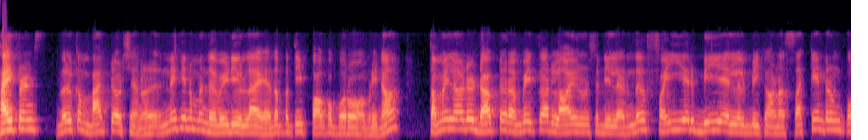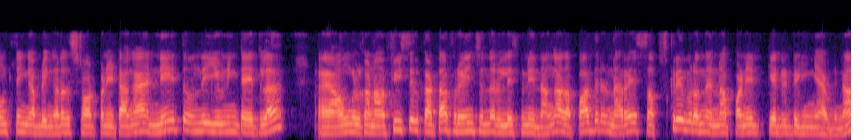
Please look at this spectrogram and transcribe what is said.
Hi friends welcome back to our channel இன்னைக்கு நம்ம இந்த வீடியோவில் எதை பத்தி பார்க்க போறோம் அப்படின்னா தமிழ்நாடு டாக்டர் அம்பேத்கர் லா யூனிவர்சிட்டியிலேருந்து ஃபைவ் இயர் பிஏஎல்எல்பிக்கான செகண்ட் ரவுண்ட் கவுன்சிலிங் அப்படிங்கறத ஸ்டார்ட் பண்ணிட்டாங்க. நேத்து வந்து ஈவினிங் டயத்தில் அவங்களுக்கான அஃபீஷியல் கட் ஆஃப் ரேஞ்ச் வந்து ரிலீஸ் பண்ணியிருந்தாங்க. அதை பார்த்துட்டு நிறைய சப்ஸ்கிரைபர் வந்து என்ன பண்ணிட்டு கேட்டுட்டு இருக்கீங்க அப்படின்னா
